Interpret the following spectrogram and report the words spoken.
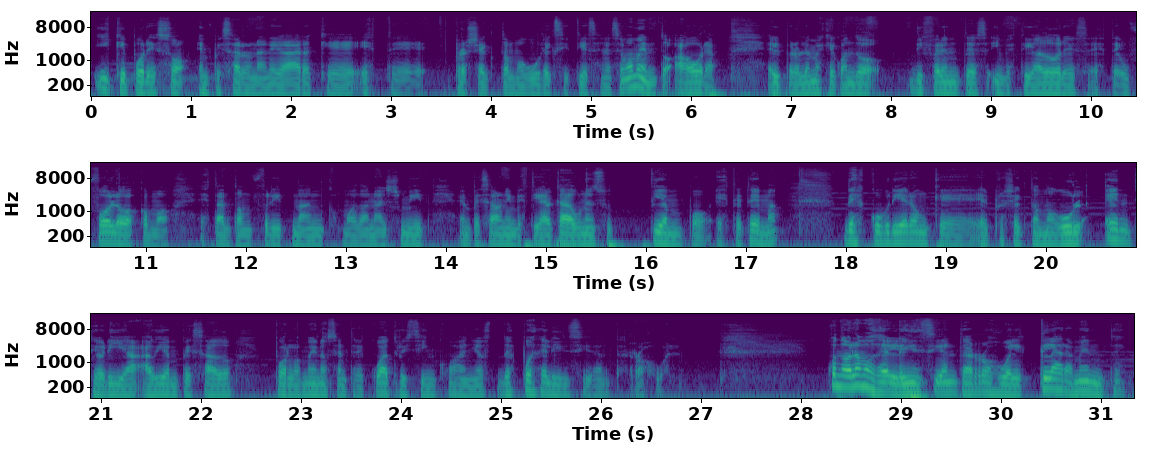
y que por eso empezaron a negar que este proyecto Mogul existiese en ese momento. Ahora, el problema es que cuando diferentes investigadores, este, ufólogos como Stanton Friedman, como Donald Schmidt, empezaron a investigar cada uno en su tiempo este tema, descubrieron que el proyecto Mogul en teoría había empezado por lo menos entre 4 y 5 años después del incidente Roswell. Cuando hablamos del incidente Roswell, claramente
